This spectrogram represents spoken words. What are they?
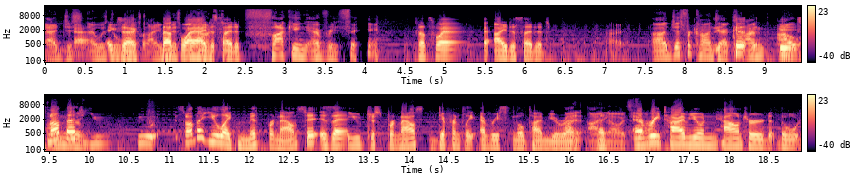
I just yeah, I was exactly. The worst. I That's why I decided. fucking everything. That's why I decided. All right. Uh, just for context, I'm. It's not I'm that gonna- you, you. It's not that you like mispronounced it. Is that you just pronounced differently every single time you read I, it. I Like, know it's Every time you encountered the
